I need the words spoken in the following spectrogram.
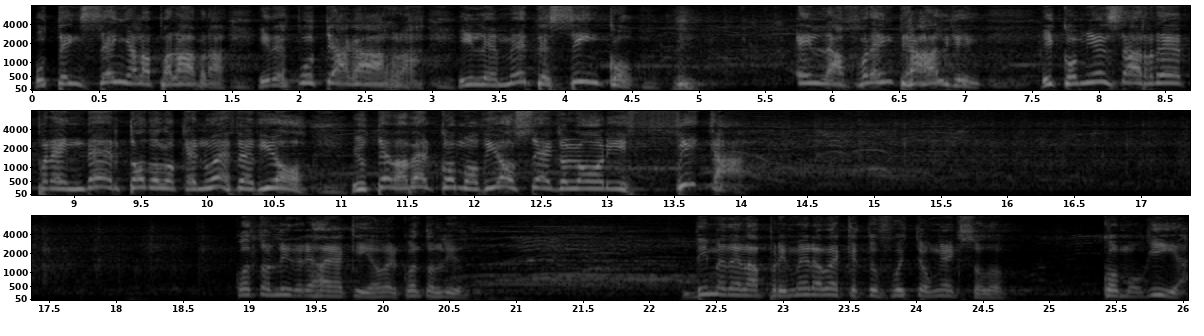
usted enseña la palabra y después te agarra y le mete cinco en la frente a alguien y comienza a reprender todo lo que no es de Dios. Y usted va a ver cómo Dios se glorifica. ¿Cuántos líderes hay aquí? A ver, ¿cuántos líderes? Dime de la primera vez que tú fuiste a un éxodo como guía.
